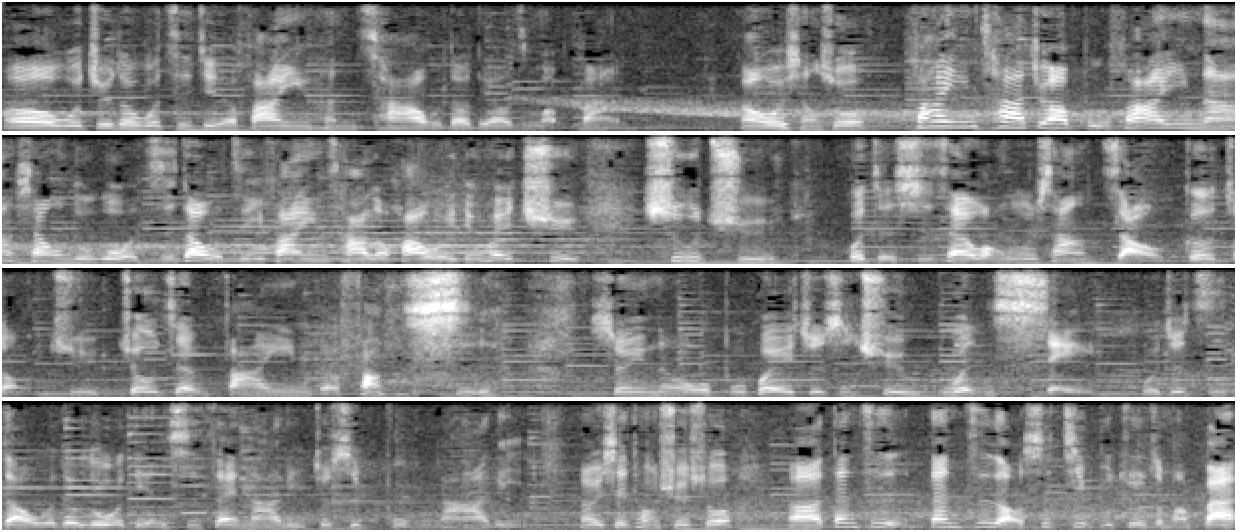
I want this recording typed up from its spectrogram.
呃，我觉得我自己的发音很差，我到底要怎么办？然后我想说，发音差就要补发音啊。像如果我知道我自己发音差的话，我一定会去书局或者是在网络上找各种去纠正发音的方式。所以呢，我不会就是去问谁，我就知道我的弱点是在哪里，就是补哪里。有些同学说啊，单字单字老师记不住怎么办？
